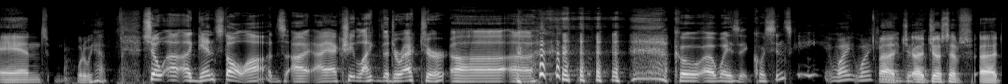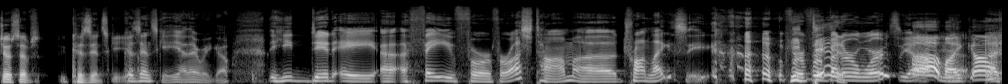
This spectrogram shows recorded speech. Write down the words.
And what do we have? So uh, against all odds, I, I actually like the director. Uh, uh, Ko, uh, what is it? Kosinski? Why? Why can't Uh, I uh, pronounce- Joseph uh, Joseph Kosinski. yeah. Kosinski, yeah, there we go. He did a a, a fave for for us, Tom. Uh, Tron Legacy, for, for better or worse. Yeah. Oh my yeah. gosh!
